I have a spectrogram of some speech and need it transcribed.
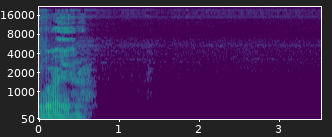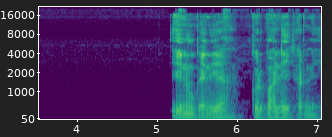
ਵਾਹ ਯਾਰ। ਇਹਨੂੰ ਕਹਿੰਦੇ ਆ ਕੁਰਬਾਨੀ ਕਰਨੀ।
